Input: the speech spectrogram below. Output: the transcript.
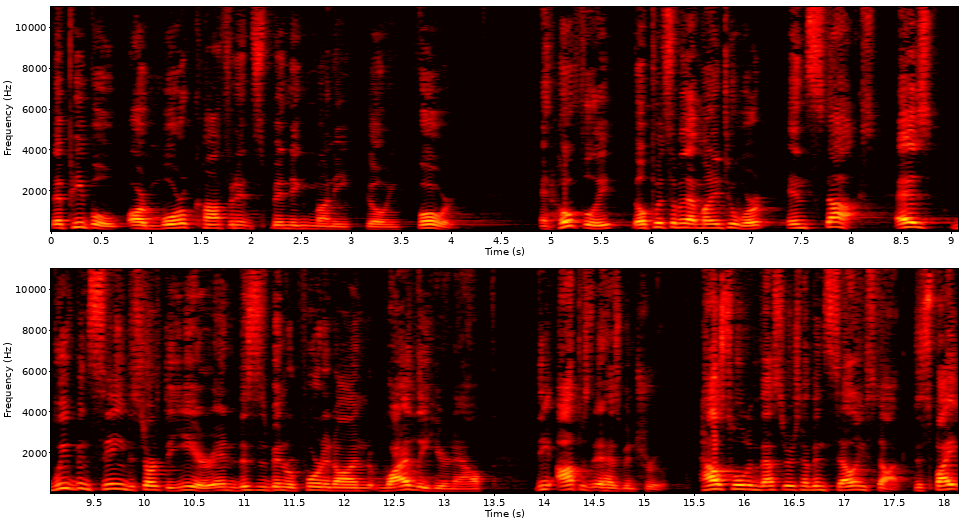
that people are more confident spending money going forward. And hopefully, they'll put some of that money to work in stocks. As we've been seeing to start the year, and this has been reported on widely here now, the opposite has been true. Household investors have been selling stock despite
